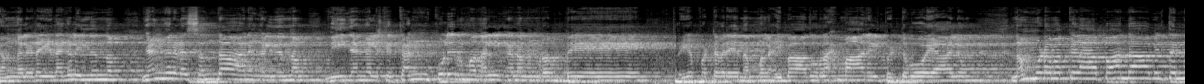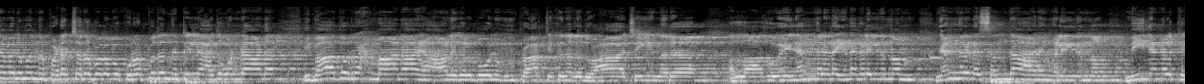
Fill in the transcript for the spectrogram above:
ഞങ്ങളുടെ ഇണകളിൽ നിന്നും ഞങ്ങളുടെ സന്താനങ്ങളിൽ നിന്നും നീ ഞങ്ങൾക്ക് കൺകുളിർമ നൽകണം റബ്ബേ. പ്രിയപ്പെട്ടവരെ നമ്മൾ ഇബാദുർ റഹ്മാനിൽ പെട്ടുപോയാലും നമ്മുടെ മക്കൾ ആ പാന്താവിൽ തന്നെ വരുമെന്ന് പടച്ചറബലവ് കുറപ്പ് തന്നിട്ടില്ല. അതുകൊണ്ടാണ് ഇബാദുർ റഹ്മാനായ ആളുകൾ പോലും പ്രാർത്ഥിക്കുന്നത് ദുആ ചെയ്യുന്നത്. അള്ളാഹുവെ ഞങ്ങളുടെ ഇണകളിൽ നിന്നും ഞങ്ങളുടെ സന്താനങ്ങളിൽ നിന്നും നീ ഞങ്ങൾക്ക്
